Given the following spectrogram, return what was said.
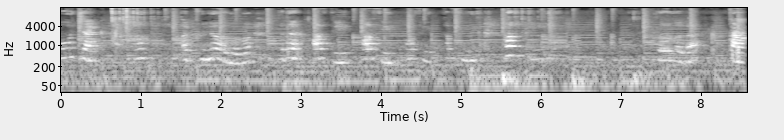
bu uçak, bu akülü araba. Bu da hafif, hafif, hafif, hafif, hafif. Sonra da tank.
